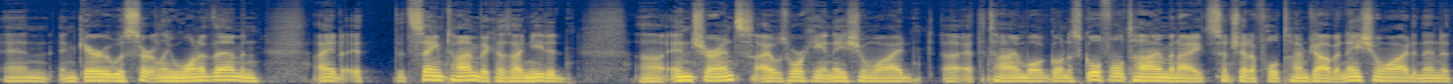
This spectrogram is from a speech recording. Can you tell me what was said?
and and Gary was certainly one of them. And I had at the same time because I needed uh, insurance. I was working at Nationwide uh, at the time while going to school full time, and I essentially had a full time job at Nationwide, and then at,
